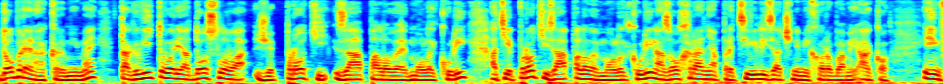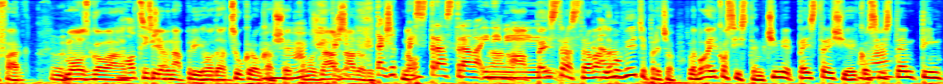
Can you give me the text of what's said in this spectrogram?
dobre nakrmíme, tak vytvoria doslova, že protizápalové molekuly a tie protizápalové molekuly nás ochránia pred civilizačnými chorobami ako infarkt, mozgová, Hocičo. cievna príhoda, cukrovka, všetko, možno až Takže, nádory. takže No. pestrá strava inými... A pestrá strava, Áno. lebo viete prečo? Lebo ekosystém, čím je pestrejší ekosystém, tým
